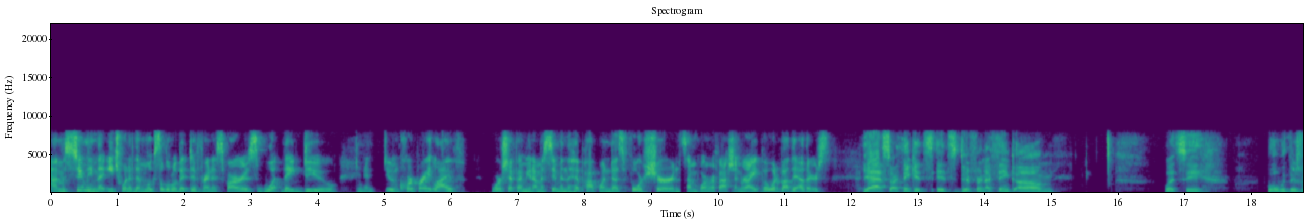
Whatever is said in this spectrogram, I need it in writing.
I'm assuming that each one of them looks a little bit different as far as what they do. Mm-hmm. And do you incorporate live worship? I mean, I'm assuming the hip hop one does for sure in some form or fashion, right? But what about the others? Yeah, so I think it's it's different. I think um, let's see. Well, there's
